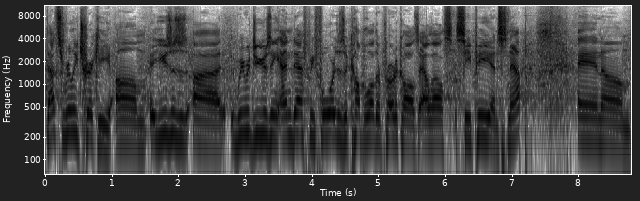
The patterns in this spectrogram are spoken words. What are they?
that's really tricky. Um, it uses, uh, we were using NDEF before. There's a couple other protocols, LLCP and SNEP. And um,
